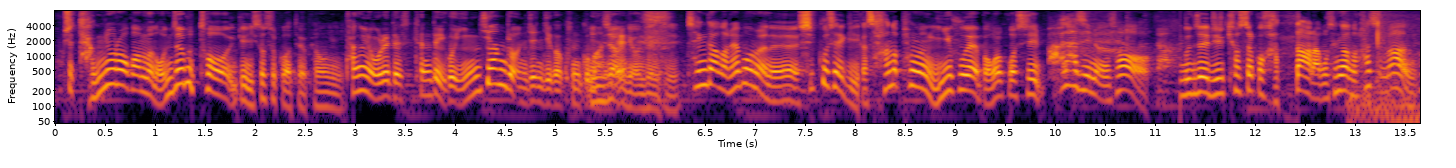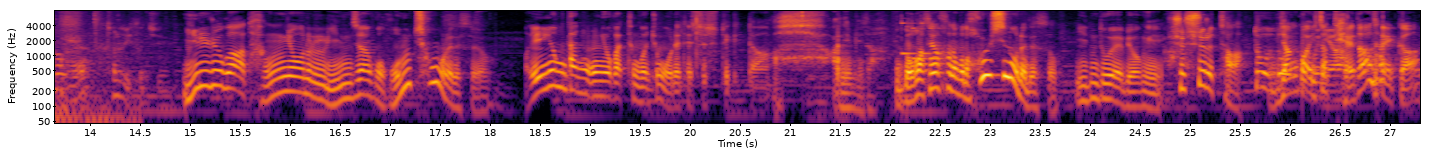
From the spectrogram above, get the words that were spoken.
혹시 당뇨라고 하면 언제부터 이게 있었을 것 같아요, 병이? 당연히 오래됐을 텐데 이거 인지한 게 언젠지가 궁금한데. 인지한 게 언젠지. 생각을 해보면은 19세기, 그러니까 산업혁명 이후에 먹을 것이 많아지면서 문제를 일으켰을 것 같다라고 생각을 하지만 저도 있었지. 인류가 당뇨를 인지한 거 엄청 오래됐어요. 일용 당뇨 같은 건 좀 오래됐을 수도 있겠다. 아, 아닙니다. 너가 생각하는 것보다 훨씬 오래됐어. 인도의 명의 슈슈르타. 또, 또이 양반 진짜 그분이야? 대단하다니까.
